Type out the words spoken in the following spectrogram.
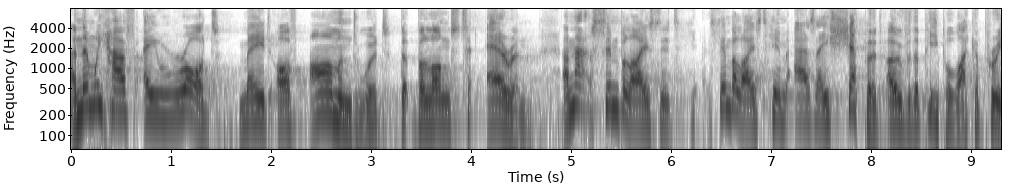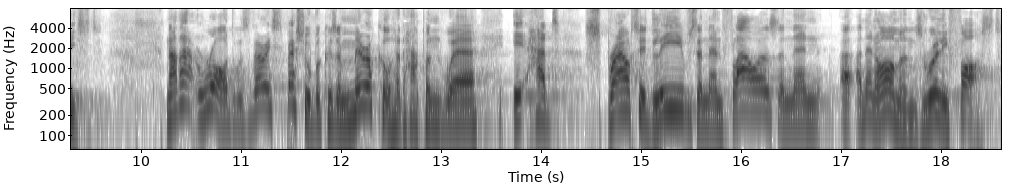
And then we have a rod made of almond wood that belongs to Aaron. And that symbolized, symbolized him as a shepherd over the people, like a priest. Now, that rod was very special because a miracle had happened where it had sprouted leaves and then flowers and then, uh, and then almonds really fast.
